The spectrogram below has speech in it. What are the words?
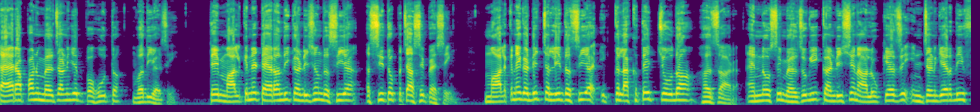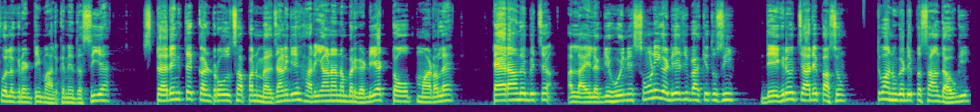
ਟਾਇਰ ਆਪਾਂ ਨੂੰ ਮਿਲ ਜਾਣਗੇ ਬਹੁਤ ਵਧੀਆ ਸੀ ਤੇ ਮਾਲਕ ਨੇ ਟਾਇਰਾਂ ਦੀ ਕੰਡੀਸ਼ਨ ਦੱਸੀ ਆ 80 ਤੋਂ 85 ਪੈਸੇ। ਮਾਲਕ ਨੇ ਗੱਡੀ ਚੱਲੀ ਦੱਸੀ ਆ 1 ਲੱਖ ਤੇ 14000 ਐਨਓਸੀ ਮਿਲ ਜੂਗੀ। ਕੰਡੀਸ਼ਨ ਆ ਲੁਕਿਆ ਸੀ ਇੰਜਨ ਗੇਅਰ ਦੀ ਫੁੱਲ ਗਾਰੰਟੀ ਮਾਲਕ ਨੇ ਦੱਸੀ ਆ। ਸਟੀਅਰਿੰਗ ਤੇ ਕੰਟਰੋਲਸ ਆਪਾਂ ਨੂੰ ਮਿਲ ਜਾਣਗੇ। ਹਰਿਆਣਾ ਨੰਬਰ ਗੱਡੀ ਹੈ ਟੌਪ ਮਾਡਲ ਹੈ। ਟਾਇਰਾਂ ਦੇ ਵਿੱਚ ਅਲਾਈ ਲੱਗੇ ਹੋਏ ਨੇ। ਸੋਹਣੀ ਗੱਡੀ ਹੈ ਜੀ, ਬਾਕੀ ਤੁਸੀਂ ਦੇਖ ਰਹੇ ਹੋ ਚਾਰੇ ਪਾਸੋਂ। ਤੁਹਾਨੂੰ ਗੱਡੀ ਪਸੰਦ ਆਊਗੀ।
